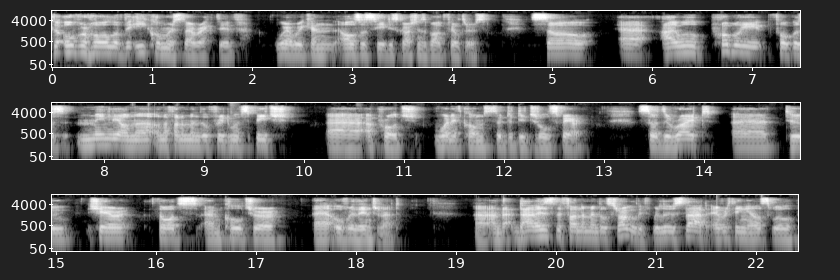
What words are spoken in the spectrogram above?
the overhaul of the e-commerce directive, where we can also see discussions about filters. So uh, I will probably focus mainly on a, on a fundamental freedom of speech uh, approach when it comes to the digital sphere. So the right uh, to share thoughts and culture uh, over the internet. Uh, and that, that is the fundamental struggle. If we lose that, everything else will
